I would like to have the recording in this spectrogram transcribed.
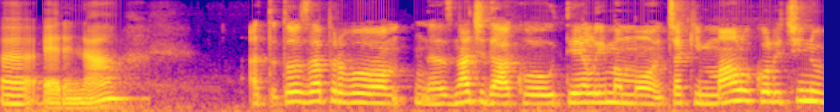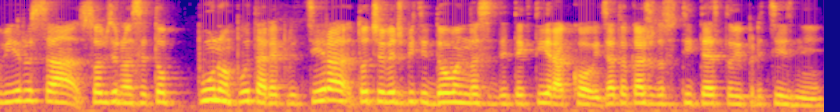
e, RNA. A to, to zapravo znači da ako u tijelu imamo čak i malu količinu virusa, s obzirom da se to puno puta replicira, to će već biti dovoljno da se detektira COVID. Zato kažu da su ti testovi precizniji.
